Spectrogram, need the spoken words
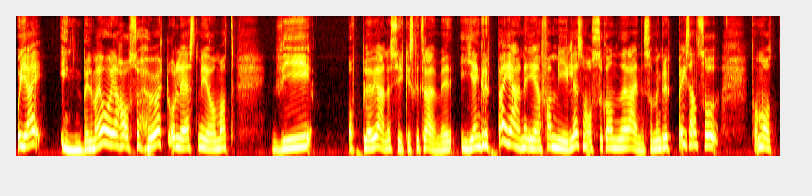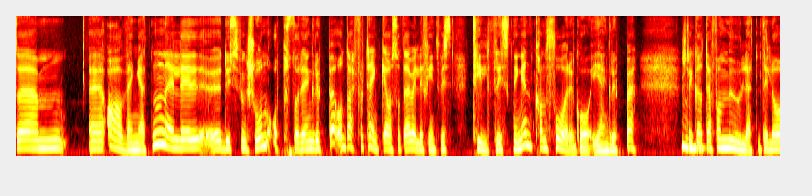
Og jeg innbiller meg jo, og jeg har også hørt og lest mye om at vi opplever gjerne psykiske traumer i en gruppe, gjerne i en familie, som også kan regnes som en gruppe. Så på en måte mm, eh, avhengigheten eller eh, dysfunksjonen oppstår i en gruppe, og derfor tenker jeg også at det er veldig fint hvis tilfriskningen kan foregå i en gruppe. Slik at jeg får muligheten til å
